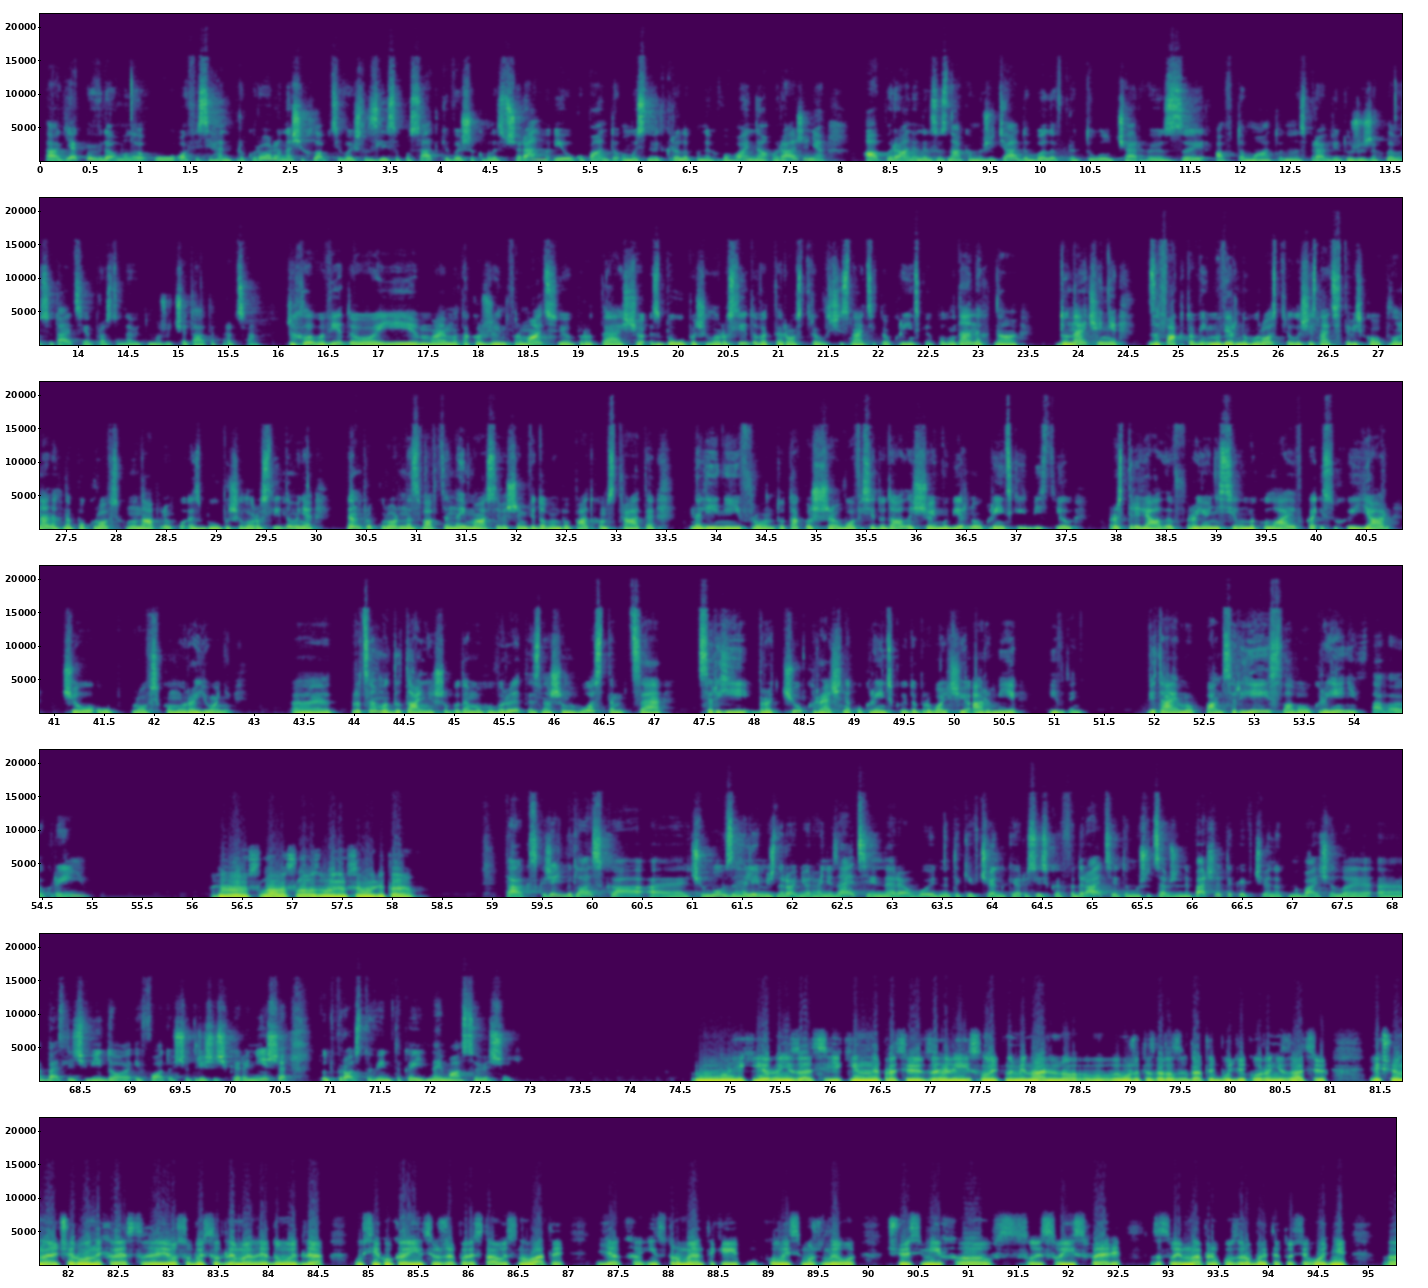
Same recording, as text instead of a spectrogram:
Так, як повідомили у офісі генпрокурора, наші хлопці вийшли з лісопосадки, вишикувались в шеренгу, і окупанти умисно відкрили по них вогонь на ураження. А поранених з ознаками життя добили в притул чергою з автомату. Ну насправді дуже жахлива ситуація. Я просто навіть не можу читати про це. Жахливе відео, і маємо також інформацію про те, що СБУ почало розслідувати розстріл 16 українських полонених на Донеччині. За фактом ймовірного розстрілу 16 військовополонених на Покровському напрямку СБУ почало розслідування. Генпрокурор назвав це наймасовішим відомим випадком страти на лінії фронту. Також в офісі додали, що ймовірно українських бійців розстріляли в районі сіл Миколаївка і Сухий Яр, що у Покровському районі. Е, Про це ми детальніше будемо говорити з нашим гостем. Це Сергій Братчук, речник Української добровольчої армії Південь. Вітаємо, пан Сергій! Слава Україні! Слава Україні! Героям слава, слава Збройним силам, вітаю. Так, скажіть, будь ласка, е, чому взагалі міжнародні організації не реагують на такі вчинки Російської Федерації? Тому що це вже не перший такий вчинок. Ми бачили е, безліч відео і фото ще трішечки раніше. Тут просто він такий наймасовіший. Ну, які організації, які не працюють взагалі, існують номінально. Ви можете зараз згадати будь-яку організацію, якщо навіть Червоний Хрест, і особисто для мене, я думаю, для усіх українців вже перестав існувати як інструмент, який колись, можливо, щось міг е, в своїй сфері за своїм напрямком зробити, то сьогодні,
